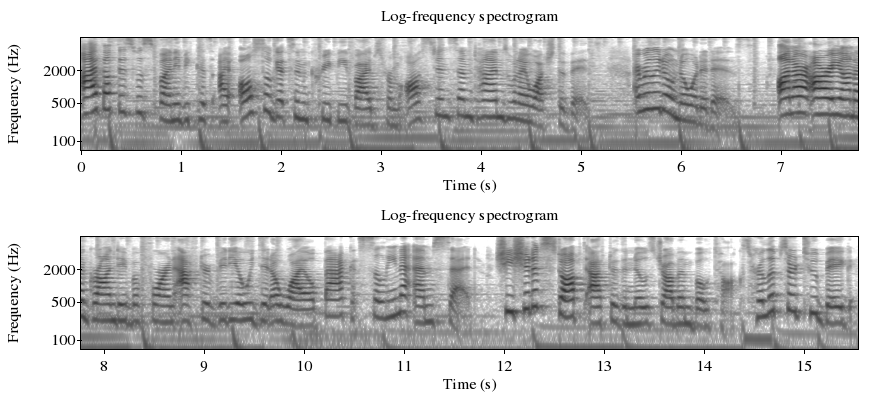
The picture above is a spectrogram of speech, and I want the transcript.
I thought this was funny because I also get some creepy vibes from Austin sometimes when I watch the vids. I really don't know what it is. On our Ariana Grande before and after video we did a while back, Selena M said, she should have stopped after the nose job and Botox. Her lips are too big,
